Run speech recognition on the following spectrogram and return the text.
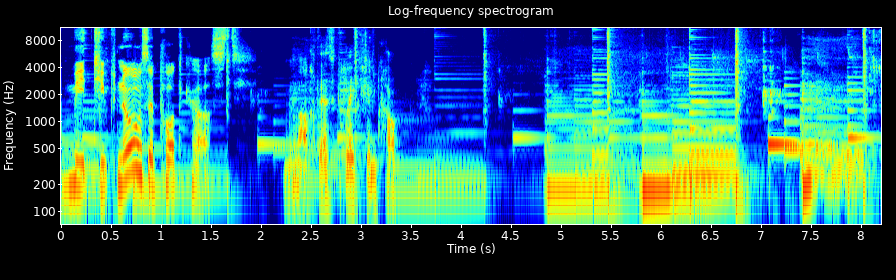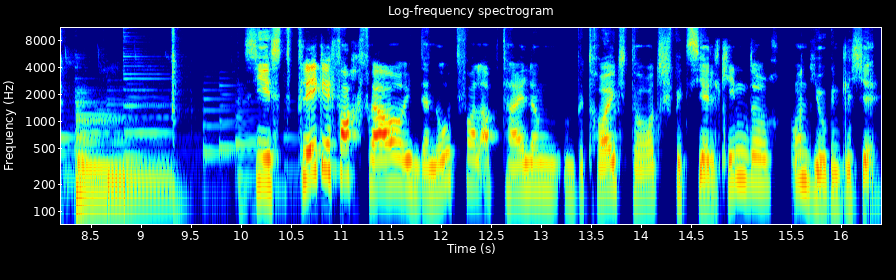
Mit Hypnose Podcast. Macht es Klick im Kopf. Sie ist Pflegefachfrau in der Notfallabteilung und betreut dort speziell Kinder und Jugendliche.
